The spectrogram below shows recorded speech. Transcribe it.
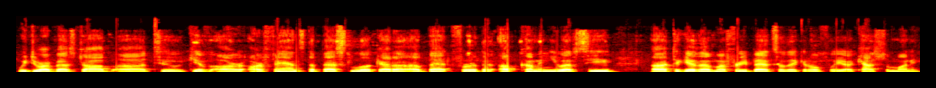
we do our best job uh, to give our, our fans the best look at a, a bet for the upcoming UFC uh, to give them a free bet so they could hopefully uh, cash some money.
